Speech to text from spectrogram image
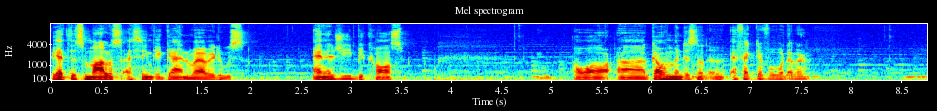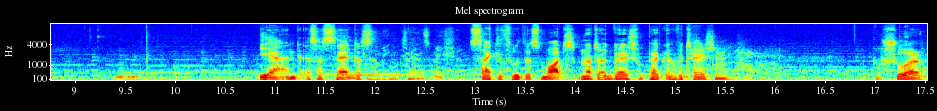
We had this Malus, I think, again, where we lose energy because our uh, government is not uh, effective or whatever. Yeah, and as I said, just cycle through this. What? Not a gradual pack invitation. Oh, sure.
